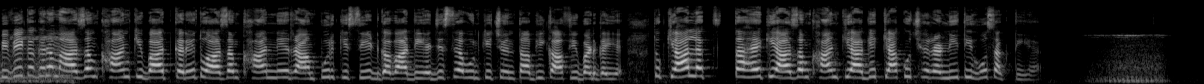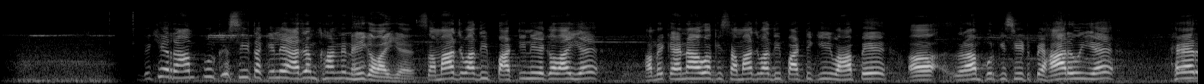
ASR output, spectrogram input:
विवेक, अगर हम आज़म खान की बात करें तो आज़म खान ने रामपुर की सीट गवा दी है, जिससे अब उनकी चिंता भी काफ़ी बढ़ गई है। तो क्या लगता है कि आज़म खान की आगे क्या कुछ रणनीति हो सकती है? देखिए रामपुर की सीट अकेले आज़म खान ने नहीं गवाई है। समाजवादी पार्टी ने ये गवाई है। हमें कहना होगा कि समाजवादी पार्टी की वहाँ पे आ, रामपुर की सीट पे हार हुई है। खैर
